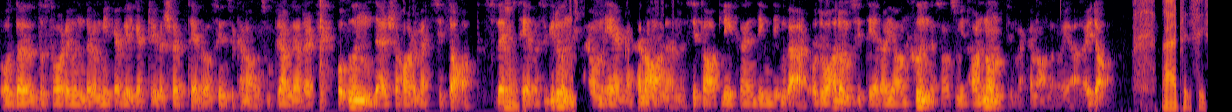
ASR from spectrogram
och då, då, står det under och Mikael Wilgert driver Swebb-TV och syns i kanalen som programledare. Och under så har de ett citat. Swebb-TVs mm. grund om egna kanalen, citat liknar en Ding Ding Värld. Och då har de citerat Jan Sjunnesson som inte har någonting med kanalen att göra idag. Nej, precis.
